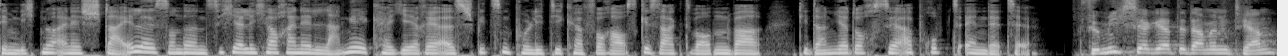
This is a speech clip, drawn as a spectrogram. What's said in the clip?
dem nicht nur eine steile, sondern sicherlich auch eine lange Karriere als Spitzenpolitiker vorausgesagt worden war, die dann ja doch sehr abrupt endete. Für mich, sehr geehrte Damen und Herren,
